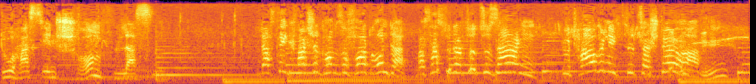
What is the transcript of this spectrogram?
Du hast ihn schrumpfen lassen. Lass den Quatsch und komm sofort runter. Was hast du dazu zu sagen? Du tauge nicht zu Zerstörer. Ich?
